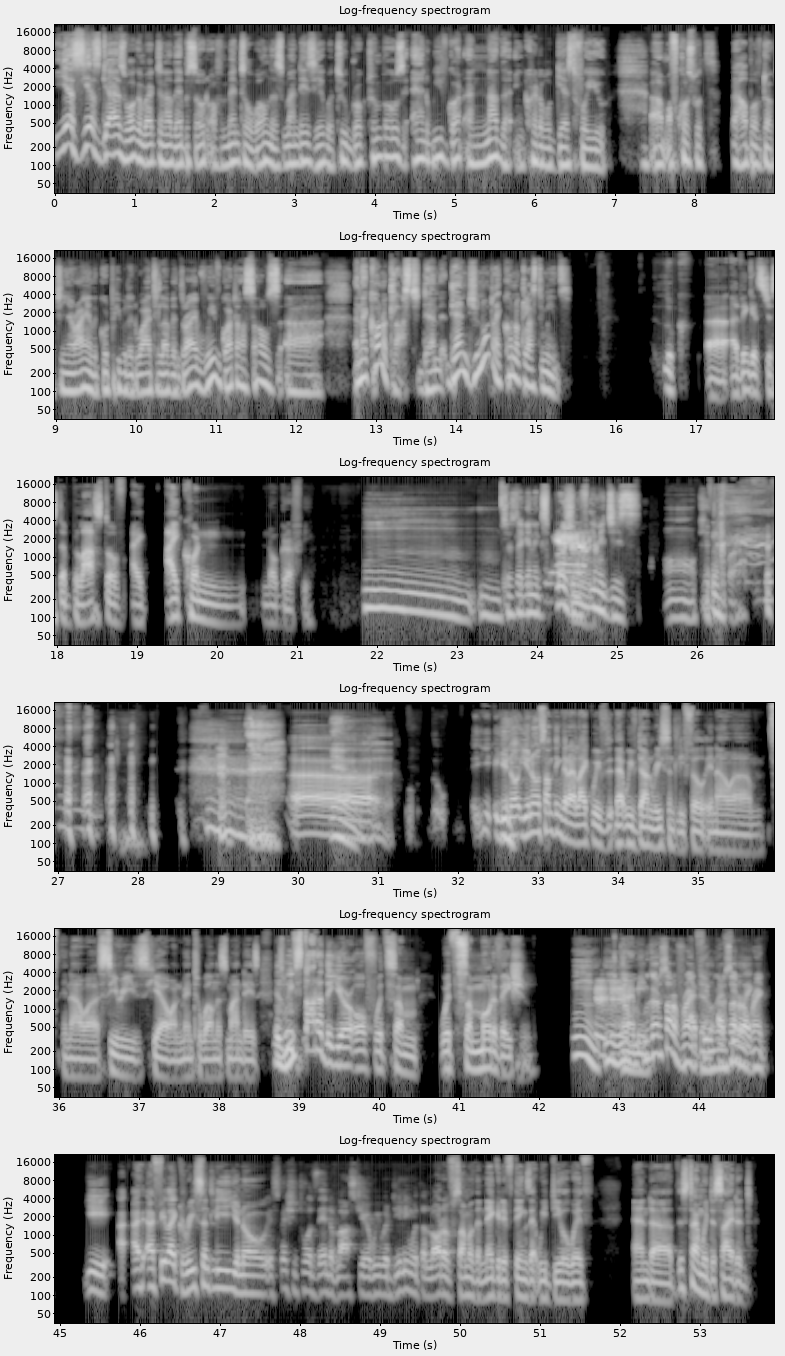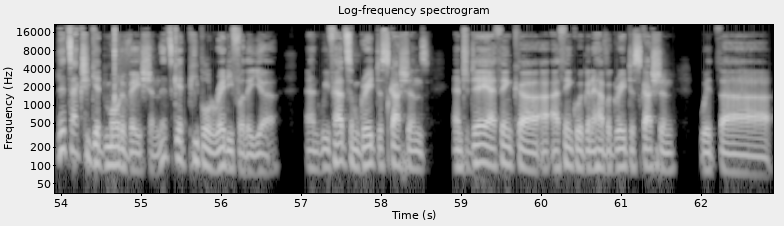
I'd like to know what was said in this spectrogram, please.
Yes, yes, guys, welcome back to another episode of Mental Wellness Mondays here with two Broke Twimbos, and we've got another incredible guest for you. Um, of course, with the help of Dr. Nyarai and the good people at Wired to Love and Thrive, we've got ourselves uh, an iconoclast. Dan, Dan, do you know what iconoclast means? Look, uh, I think it's just a blast of I- iconography. Mm, mm, so it's like an explosion of images. Oh, okay. Uh, you, you know, you know something that I like we've that we've done recently, Phil, in our um, in our series here on Mental Wellness Mondays, is Mhm. we've started the year off with some with some motivation. Mm, mm, You know what I mean? we got to start off right, I Dan. feel- We got I to start off like- right. Yeah, I, I feel like recently, you know, especially towards the end of last year, we were dealing with a lot of some of the negative things that we deal with, and uh, this time we decided let's actually get motivation. Let's get people ready for the year, and we've had some great discussions. And today, I think uh, I think we're going to have a great discussion with. Uh,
